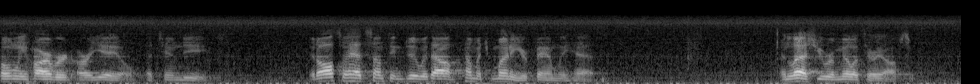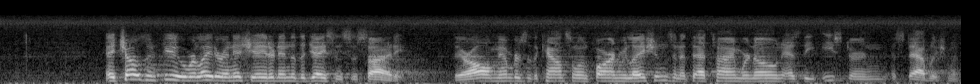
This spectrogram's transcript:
only Harvard or Yale attendees. It also had something to do with how, how much money your family had, unless you were a military officer. A chosen few were later initiated into the Jason Society. They are all members of the Council on Foreign Relations and at that time were known as the Eastern Establishment.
